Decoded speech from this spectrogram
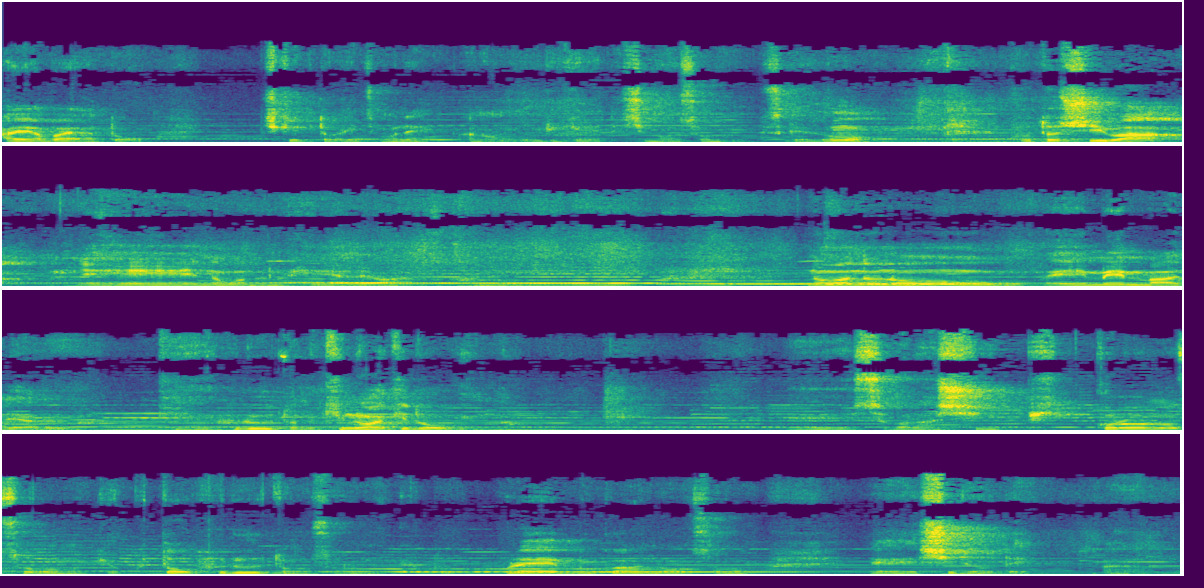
早々とチケットがいつもねあの売り切れてしまうそうなんですけれども今年は、えー、ノマドの部屋ではあのノマドの、えー、メンバーである、えー、フルートの木脇道元が、えー、素晴らしいピッコロのソロの曲とフルートのソロの曲。これ僕はあのその、えー、資料であの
